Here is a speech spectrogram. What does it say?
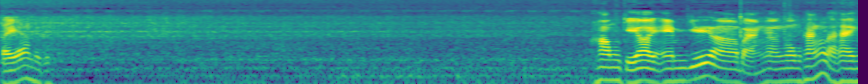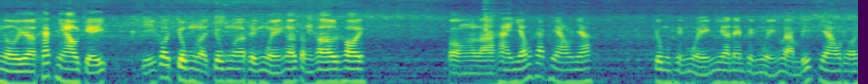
té nữa chứ. Không, chị ơi, em với à, bạn à, ngôn thắng là hai người à, khác nhau chị. Chỉ có chung là chung thiện nguyện ở cần thơ thôi. Còn là hai nhóm khác nhau nha. Chung thiện nguyện như anh em thiện nguyện làm biết nhau thôi.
